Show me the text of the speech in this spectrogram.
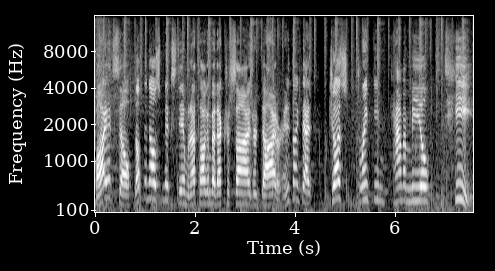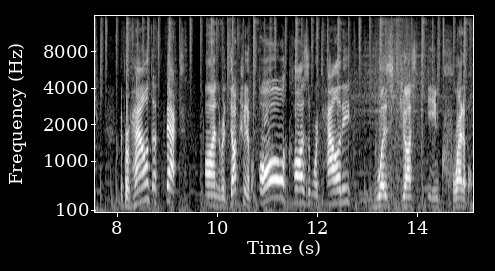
by itself, nothing else mixed in. We're not talking about exercise or diet or anything like that. Just drinking chamomile tea. The profound effect on the reduction of all causes of mortality was just incredible.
